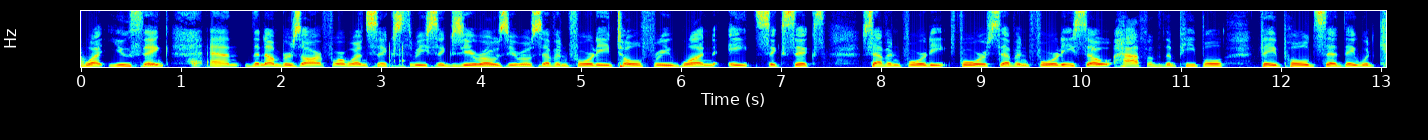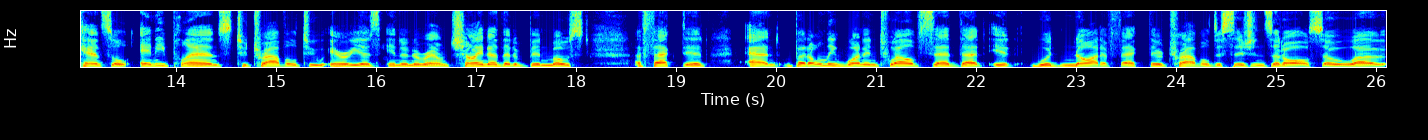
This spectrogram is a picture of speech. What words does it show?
what you think. And the numbers are 416-360-0740, toll free 1-866-740-4740. So half of the people they polled said they would cancel any plans to travel to areas in and around China that have been most affected and but only 1 in 12 said that it would not affect their travel decisions at all so uh,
